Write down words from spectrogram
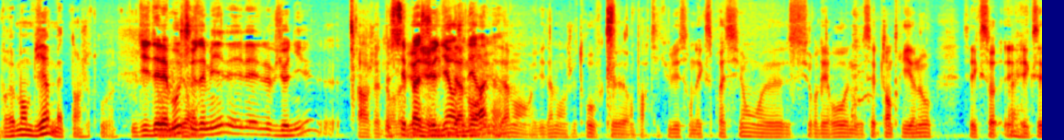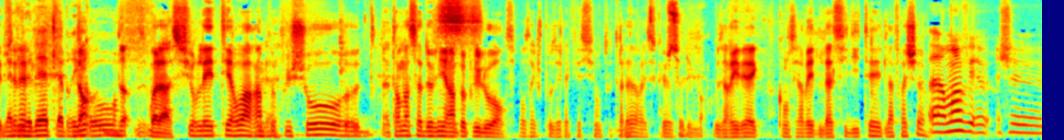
vraiment bien maintenant, je trouve. Didier Lamouche, vous aimez le vionnier Alors, Le cépage vionnier en général Évidemment, évidemment. Je trouve qu'en particulier son expression euh, sur les Rhônes septentrionaux, c'est exceptionnel. L'abricot. Voilà, sur les terroirs un peu plus chauds, euh, a tendance à devenir un peu plus lourd. C'est pour ça que je posais la question tout à l'heure. Est-ce que vous arrivez à conserver de l'acidité et de la fraîcheur? Alors moi, je,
